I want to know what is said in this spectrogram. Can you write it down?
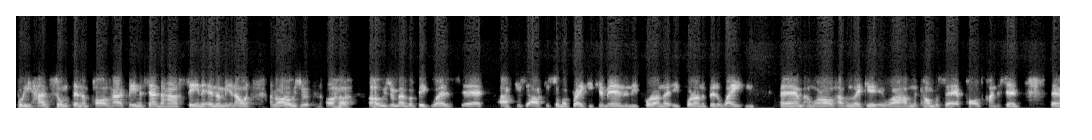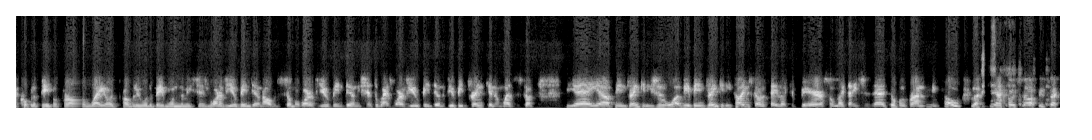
but he had something. And Paul Hart being a centre half, seen it in him, you know. And, and I always, I always remember Big Wes uh, after after summer break. He came in and he put on a he put on a bit of weight and. Um, and we're all having like a, we're all having a conversation. Uh, Paul's kind of said uh, a couple of people put on weight. I probably would have been one of them. He says, "What have you been doing over the summer? What have you been doing?" He said to Wes, "What have you been doing? Have you been drinking?" And Wes has gone, "Yeah, yeah, I've been drinking." He said, "What have you been drinking?" He thought he was going to say like a beer or something like that. He says, "Yeah, double brandy and coke." Like, you know, so he's like,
